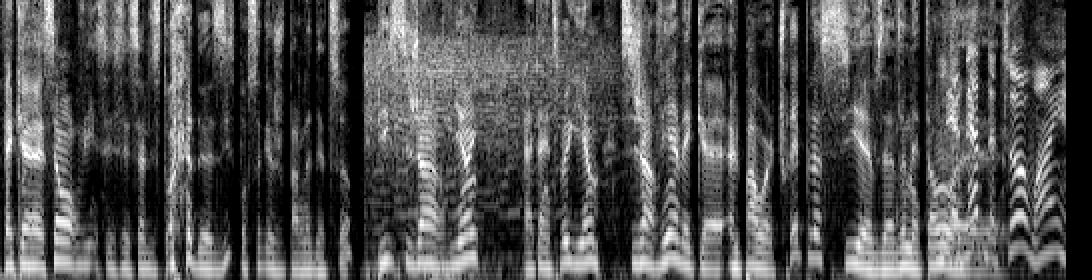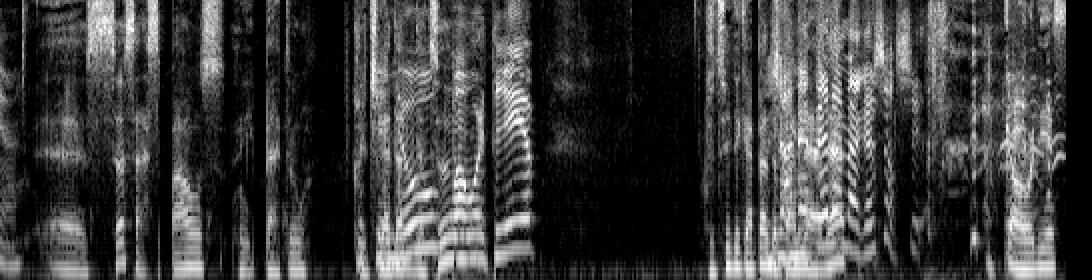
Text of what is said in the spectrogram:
Fait que si on revient, c'est ça l'histoire de c'est pour ça que je vous parlais de ça. Puis si j'en reviens, attends un petit peu Guillaume, si j'en reviens avec euh, le Power Trip, là, si euh, vous avez, mettons... La euh, date de ça, ouais. ça, ça se passe, les bateaux. Coachella, de ça? Power Trip. J'ai-tu été capable de la appelle à date? ma recherchiste. Câlisse.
